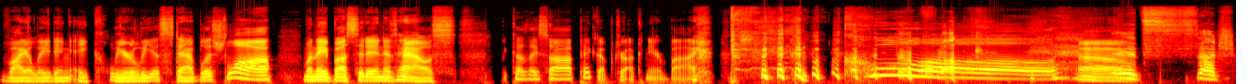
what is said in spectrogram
violating a clearly established law when they busted in his house because they saw a pickup truck nearby. cool. Um, it's such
